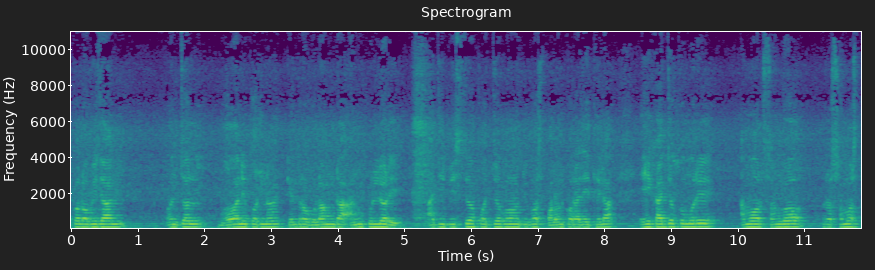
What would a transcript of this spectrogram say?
एकल अभिजान অঞ্চল ভবানীপটনা কেন্দ্র ଗୋଲାମୁଣ୍ଡା ଆନୁକୂଲ୍ୟରେ ଆଜି ବିଶ୍ୱ ପର୍ଯ୍ୟବରଣ ଦିବସ ପାଳନ କରାଯାଇଥିଲା ଏହି କାର୍ଯ୍ୟକ୍ରମରେ ଆମର ସଂଘର ସମସ୍ତ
